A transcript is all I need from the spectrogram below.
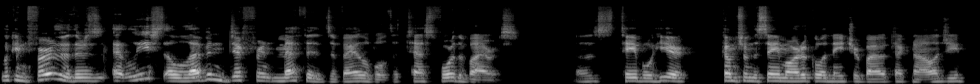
Looking further, there's at least 11 different methods available to test for the virus. Now, this table here comes from the same article in Nature Biotechnology.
